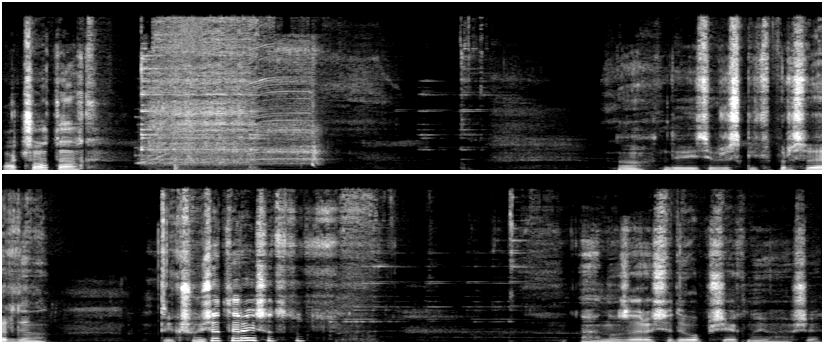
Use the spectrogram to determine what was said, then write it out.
А чо так? О, дивіться, вже скільки просвердлено. Та Якщо взяти рейсу, то тут. А ну зараз сюди обшекну його ще.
